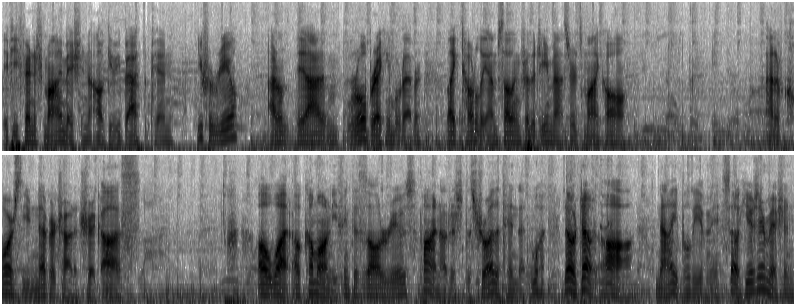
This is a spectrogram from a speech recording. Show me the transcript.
If you finish my mission, I'll give you back the pin. You for real? I don't, yeah, I'm rule breaking, whatever. Like, totally, I'm selling for the G-Master, it's my call. And of course, you never try to trick us. Oh, what? Oh, come on, you think this is all a ruse? Fine, I'll just destroy the pin then. What? No, don't. Aw, now you believe me. So, here's your mission.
